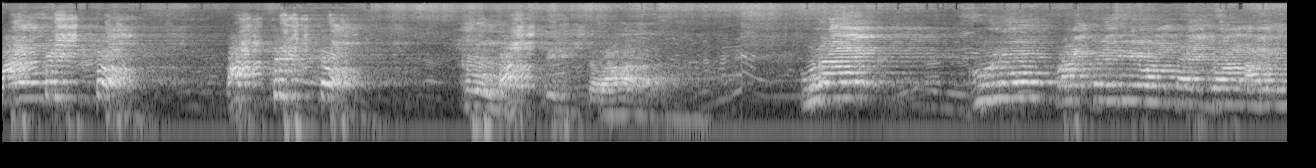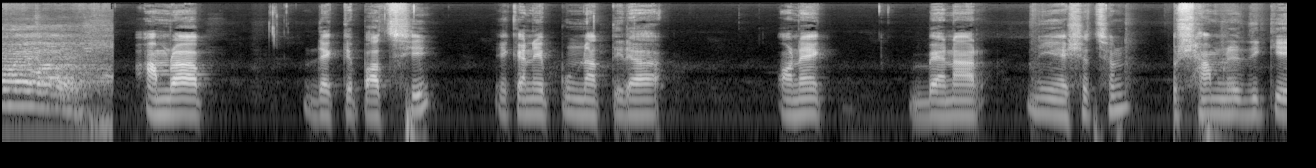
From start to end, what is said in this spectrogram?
পাণ্ডিত্য, ভাতৃত্ব, সৌভাতৃত্ব প্রকৃতিবন্ত একজন মানুষ। আমরা দেখতে পাচ্ছি, এখানে পুণ্যার্থীরা অনেক ব্যানার নিয়ে এসেছেন। সামনের দিকে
